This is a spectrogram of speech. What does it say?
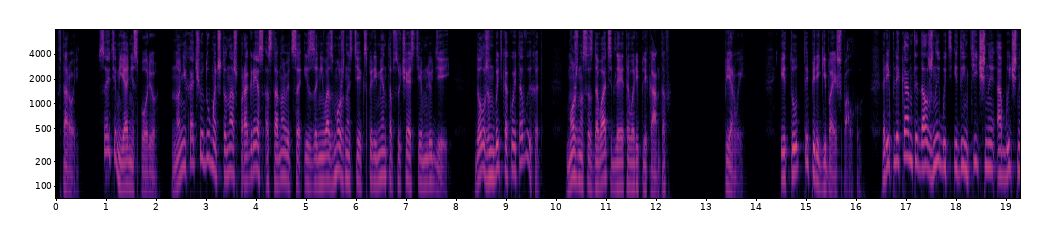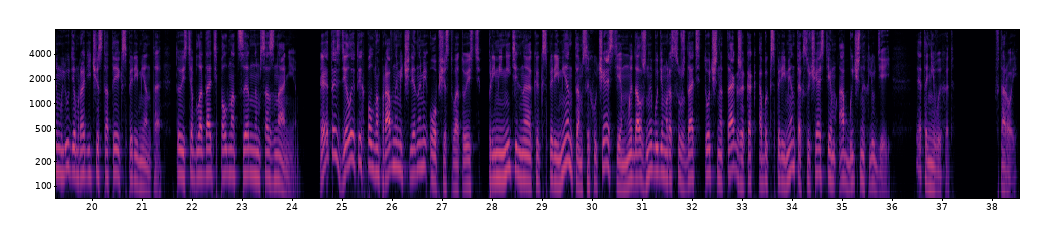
Второй. С этим я не спорю. Но не хочу думать, что наш прогресс остановится из-за невозможности экспериментов с участием людей. Должен быть какой-то выход. Можно создавать для этого репликантов. Первый. И тут ты перегибаешь палку. Репликанты должны быть идентичны обычным людям ради чистоты эксперимента, то есть обладать полноценным сознанием. Это сделает их полноправными членами общества, то есть применительно к экспериментам с их участием мы должны будем рассуждать точно так же, как об экспериментах с участием обычных людей. Это не выход. Второй.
